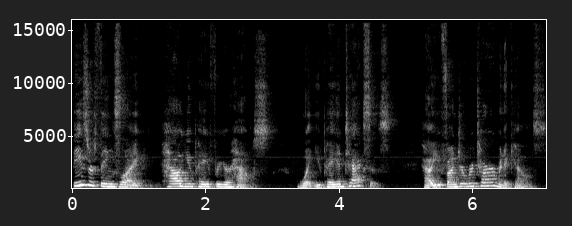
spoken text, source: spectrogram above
These are things like how you pay for your house, what you pay in taxes, how you fund your retirement accounts,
